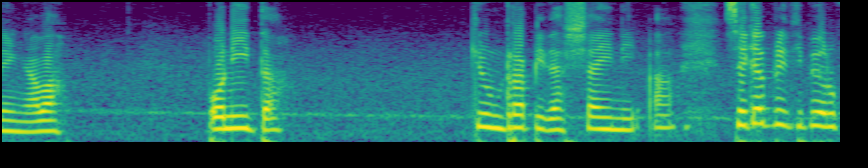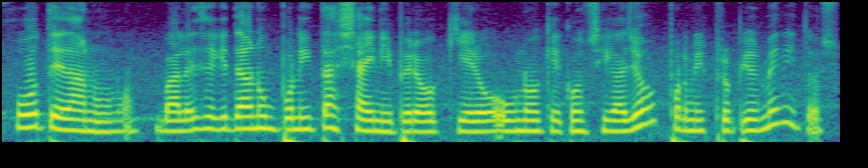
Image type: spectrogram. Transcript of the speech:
Venga, va. Bonita. Quiero un rápida Shiny. Ah, sé que al principio del juego te dan uno, ¿vale? Sé que te dan un bonita Shiny, pero quiero uno que consiga yo por mis propios méritos.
